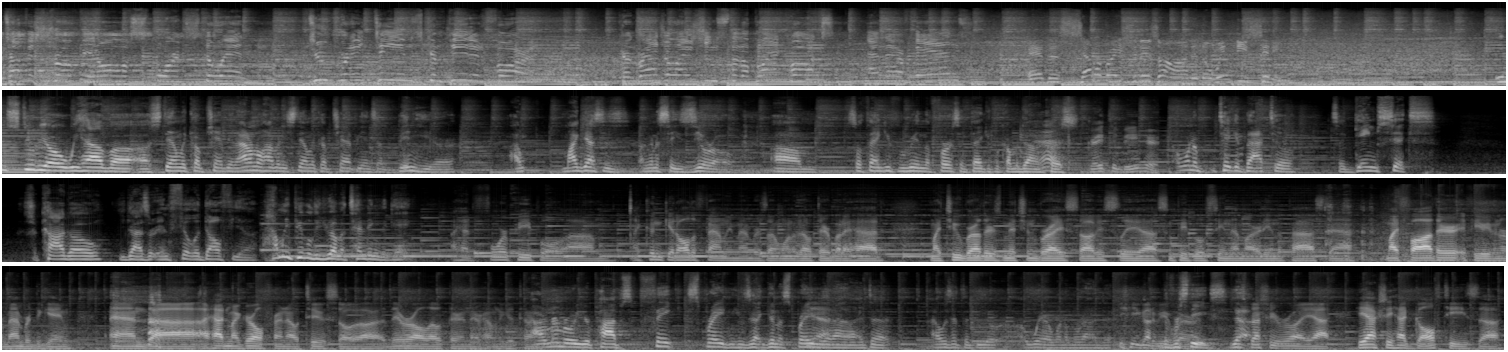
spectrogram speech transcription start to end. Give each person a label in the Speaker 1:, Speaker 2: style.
Speaker 1: the toughest trophy in all of sports to win. Two great teams competed for it. Congratulations to the Blackhawks and their fans.
Speaker 2: And the celebration is on in the Windy City.
Speaker 3: In studio, we have a, a, Stanley Cup champion. I don't know how many Stanley Cup champions have been here. I'm, my guess is I'm going to say zero. Um, so thank you for being the first, and thank you for coming down,
Speaker 4: yeah,
Speaker 3: Kris.
Speaker 4: Great to be here.
Speaker 3: I want to take it back to, to Game Six, Chicago. You guys are in Philadelphia. How many people did you have attending the game?
Speaker 4: I had four people. Um, I couldn't get all the family members I wanted out there, but I had my two brothers, Mitch and Bryce, obviously, uh, some people have seen them already in the past. Uh, my father, if you even remembered the game. And uh, I had my girlfriend out too, so uh, they were all out there and they were having a good time.
Speaker 3: I remember when your pops fake sprayed me. He was like, gonna spray
Speaker 4: yeah.
Speaker 3: me, and I had to. I always have to be aware when I'm around it.
Speaker 4: You got to be
Speaker 3: the
Speaker 4: aware.
Speaker 3: Versteegs, yeah.
Speaker 4: Especially Roy, yeah. He actually had golf tees uh,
